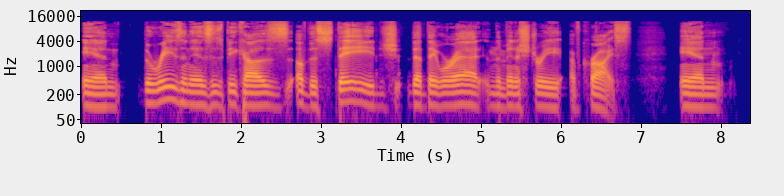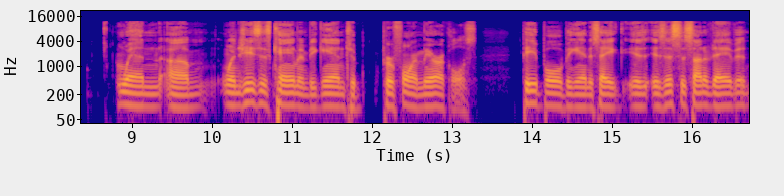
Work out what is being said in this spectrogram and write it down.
And the reason is is because of the stage that they were at in the ministry of Christ, and when um, when Jesus came and began to perform miracles, people began to say, "Is is this the son of David?"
